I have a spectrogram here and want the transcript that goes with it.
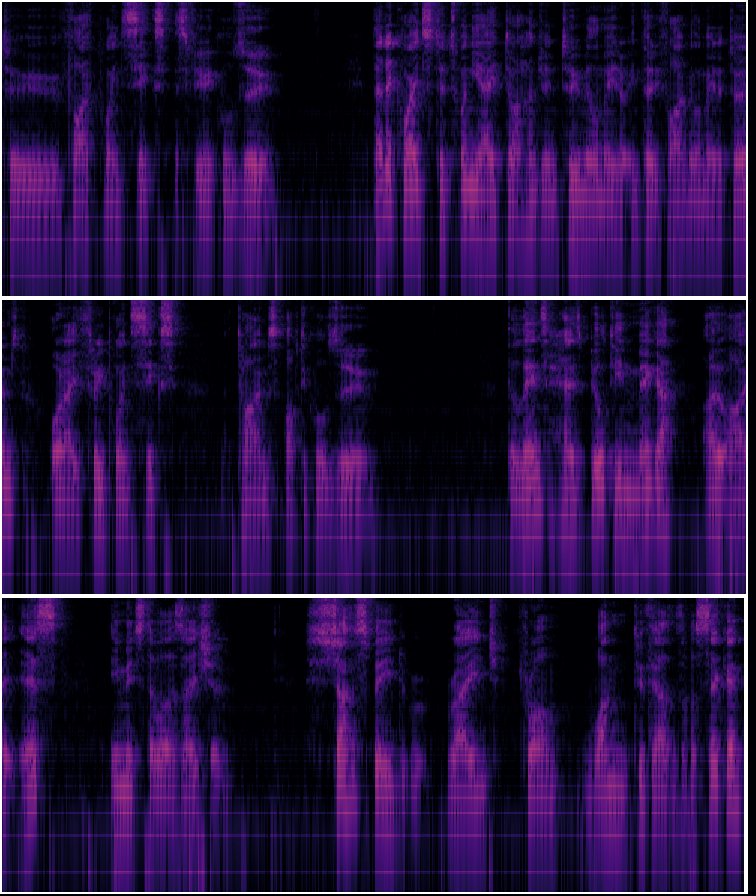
to 5.6 spherical zoom. That equates to 28 to 102 mm in 35 mm terms or a 3.6 times optical zoom. The lens has built-in Mega OIS image stabilization. Shutter speed range from 1 2000th of a second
